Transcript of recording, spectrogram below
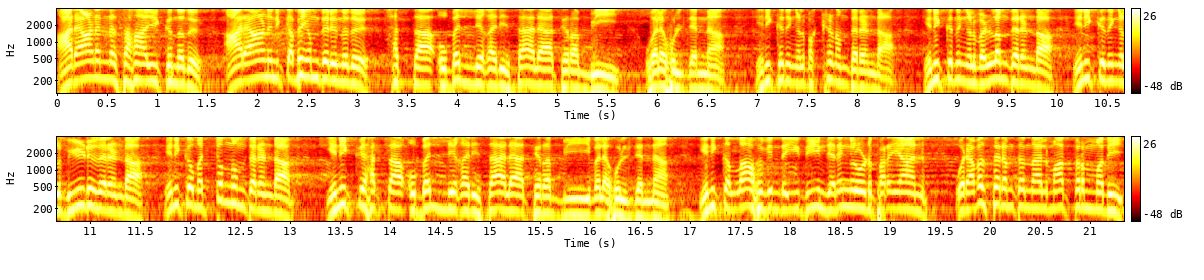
ആരാണ് എന്നെ സഹായിക്കുന്നത്? ആരാണ് എനിക്ക് അഭയം തരുന്നത്? ജന്ന. എനിക്ക് നിങ്ങൾ ഭക്ഷണം തരണ്ട എനിക്ക് നിങ്ങൾ വെള്ളം തരണ്ട എനിക്ക് നിങ്ങൾ വീട് തരണ്ട എനിക്ക് മറ്റൊന്നും തരണ്ട. എനിക്ക് ജന്ന. എനിക്ക് അള്ളാഹുവിന്റെ ഈ ദീൻ ജനങ്ങളോട് പറയാൻ ഒരവസരം തന്നാൽ മാത്രം മതി.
